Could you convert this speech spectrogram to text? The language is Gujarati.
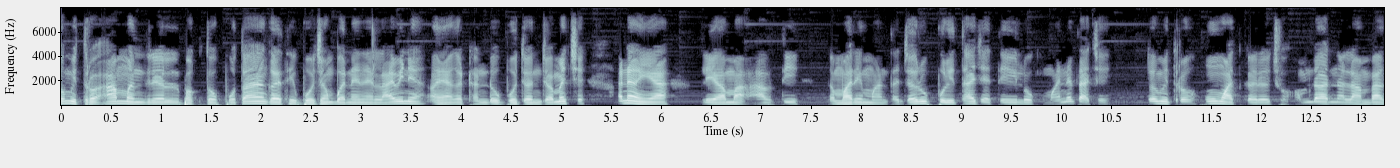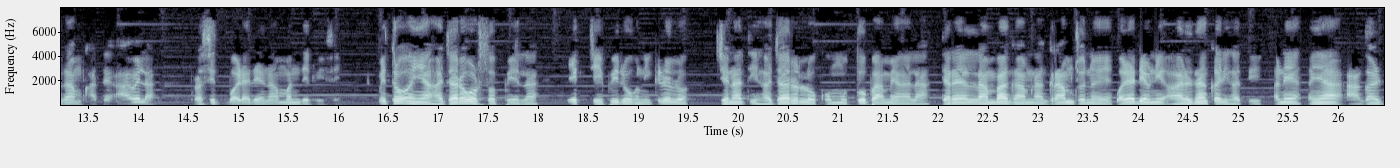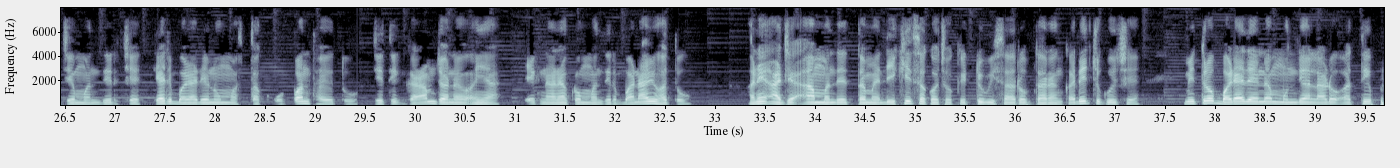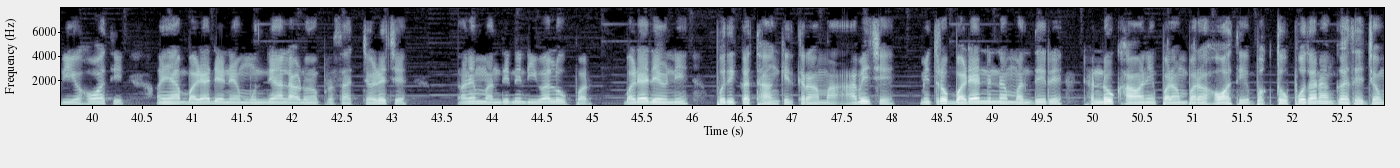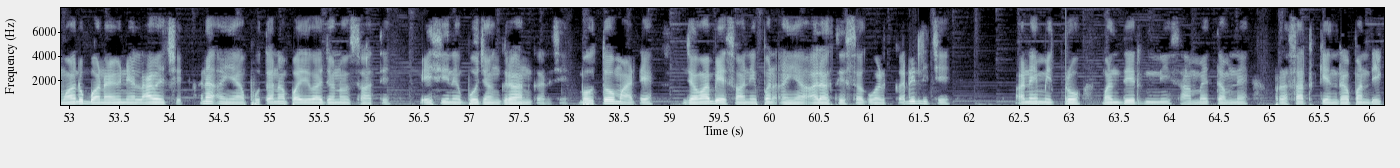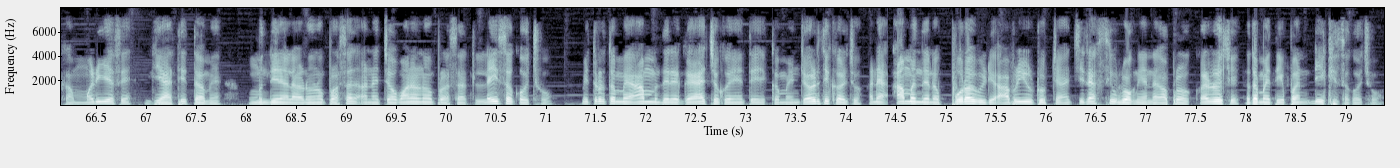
તો મિત્રો, આ મંદિરે ભક્તો પોતાના ઘરેથી ભોજન બનાવીને લાવીને અહીંયા આગળ ઠંડુ ભોજન જમે છે અને અહીંયા લેવામાં આવતી તમારી માનતા જરૂર પૂરી થાય છે તેવી લોક માન્યતા છે. તો મિત્રો, હું વાત કર્યો છું અમદાવાદના લાંબા ગામ ખાતે આવેલા પ્રસિદ્ધ બળિયાદેવના મંદિર વિશે. મિત્રો, અહીંયા હજારો વર્ષો પહેલાં એક ચેપી રોગ નીકળેલો જેનાથી હજારો લોકો મૃત્યુ પામ્યા ત્યારે લાંબા ગામના ગ્રામજનોએ બળિયાદેવની આરાધના કરી હતી અને અહીંયા આગળ જે મંદિર છે, ત્યાં જ બળિયાદેવનું મસ્તક ઉત્પન્ન થયું હતું, જેથી ગ્રામજનોએ અહીંયા એક નાનકડું મંદિર બનાવ્યું હતું. અને આજે આ મંદિર તમે દેખી શકો છો કેટલું વિશાળ રૂપ ધારણ કરી ચૂક્યું છે. મિત્રો બળિયાદેવને મુંદિયા લાડુ અતિ પ્રિય હોવાથી અહીંયા બળિયાદેવને મુંદિયા લાડુનો પ્રસાદ ચડે છે અને મંદિરની દિવાલો ઉપર બળિયાદેવની પૂરી કથા અંકિત કરવામાં આવી છે. મિત્રો બળિયાદેવના મંદિરે ઠંડુ ખાવાની પરંપરા હોવાથી ભક્તો પોતાના ઘરે જમવાનું બનાવીને લાવે છે અને અહીંયા પોતાના પરિવારજનો સાથે બેસીને ભોજન ગ્રહણ કરે છે. ભક્તો માટે જમા બેસવાની પણ અહીંયા અલગથી સગવડ કરેલી છે. અને મિત્રો, મંદિરની સામે તમને પ્રસાદ કેન્દ્ર પણ દેખા મળી જશે. જ્યાંથી તમે મુંદીના લાડુનો પ્રસાદ અને ચવાણાનો પ્રસાદ લઈ શકો છો. મિત્રો, તમે આ મંદિરે ગયા છો કે તે કમેન્ટ જરૂરથી કરજો અને આ મંદિરનો પૂરો વીડિયો આપણી યુટ્યુબ ચેનલ ચિરાગ સિંહ બ્લોગની અંદર અપલોડ કરેલો છે, તો તમે તે પણ દેખી શકો છો.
